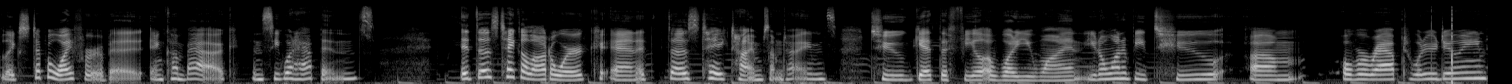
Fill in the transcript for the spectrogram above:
like step away for a bit and come back and see what happens it does take a lot of work and it does take time sometimes to get the feel of what you want. You don't want to be too um, overwrapped what are you're doing.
